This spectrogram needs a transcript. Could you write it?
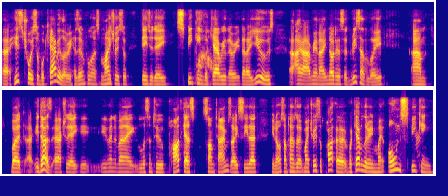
uh, his choice of vocabulary has influenced my choice of day-to-day speaking wow. vocabulary that i use. I, I mean i noticed it recently um, but uh, it does actually I, it, even when i listen to podcasts sometimes i see that you know sometimes I, my choice of po- uh, vocabulary my own speaking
